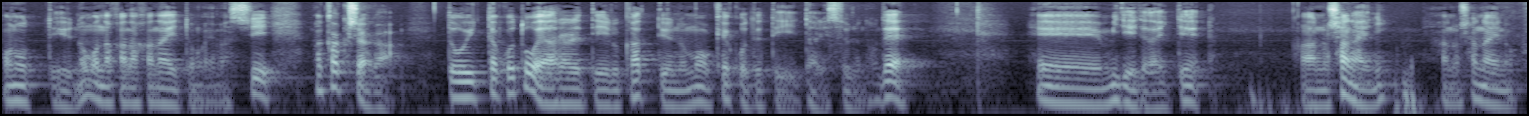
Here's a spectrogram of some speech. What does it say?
ものっていうのもなかなかないと思いますし、まあ、各社がどういったことをやられているかっていうのも結構出ていたりするのでえー、見ていただいてあの社内にあの社内の何て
